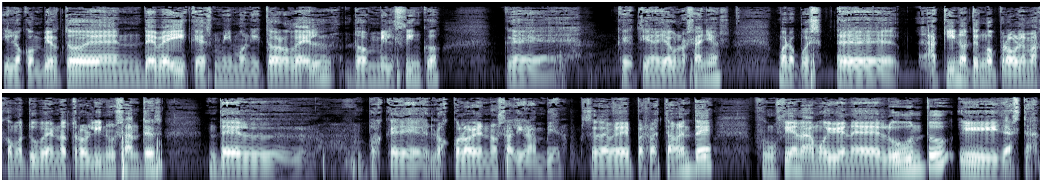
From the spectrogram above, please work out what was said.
y lo convierto en DVI, que es mi monitor Dell 2005, que, tiene ya unos años. Bueno, pues eh, aquí no tengo problemas como tuve en otro Linux antes del pues que los colores no salieran bien. Se le ve perfectamente, funciona muy bien el Ubuntu y ya está.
